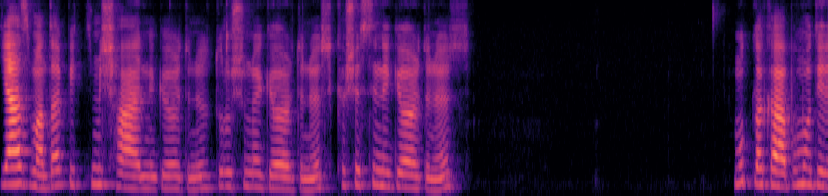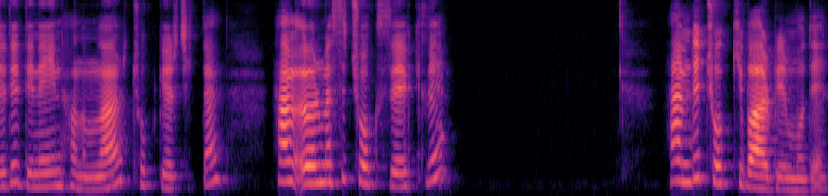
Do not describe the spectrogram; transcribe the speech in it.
Yazmada bitmiş halini gördünüz, duruşunu gördünüz, köşesini gördünüz. Mutlaka bu modeli de deneyin hanımlar. Çok gerçekten. Hem örmesi çok zevkli hem de çok kibar bir model.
